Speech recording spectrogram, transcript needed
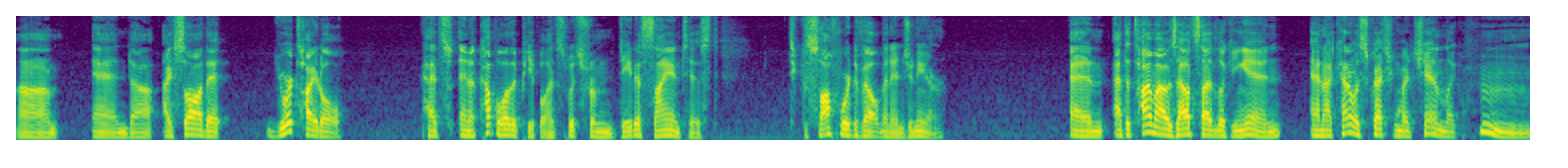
um, and uh, I saw that your title had and a couple other people had switched from data scientist software development engineer. And at the time, I was outside looking in, and I kind of was scratching my chin, like, hmm,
